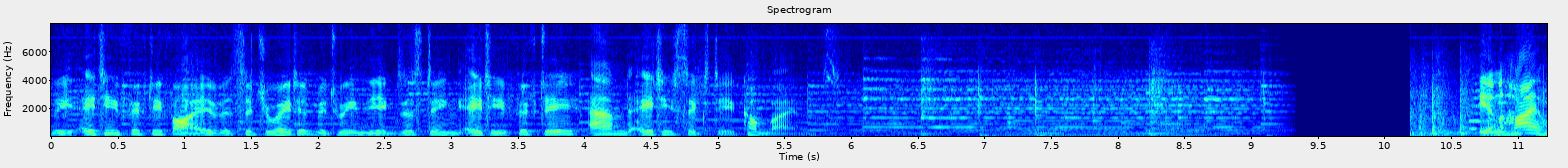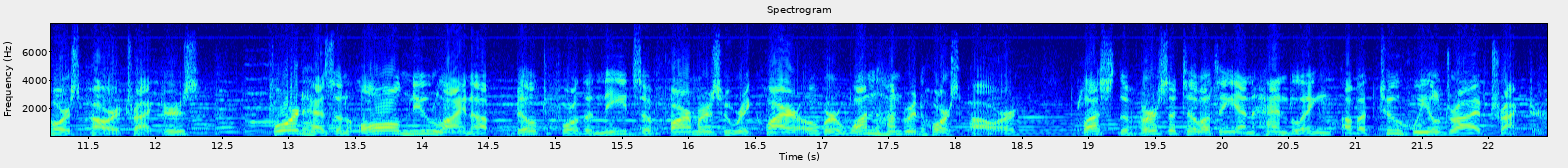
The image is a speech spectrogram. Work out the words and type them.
the 8055 is situated between the existing 8050 and 8060 combines. In high horsepower tractors, Ford has an all-new lineup built for the needs of farmers who require over 100 horsepower, plus the versatility and handling of a two-wheel drive tractor.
